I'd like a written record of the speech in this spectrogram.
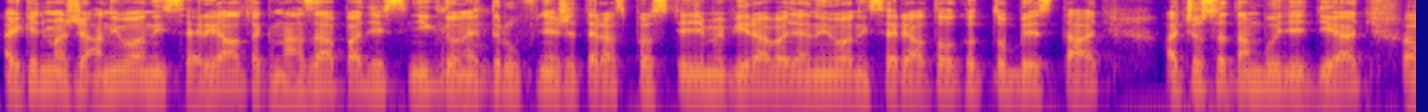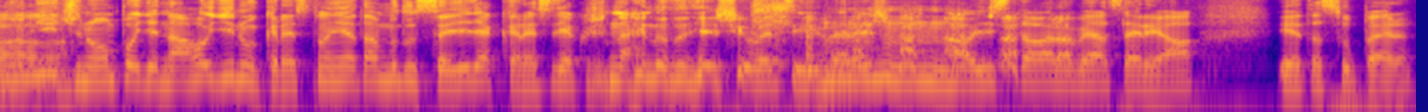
aj keď máš animovaný seriál, tak na západe si nikto netrúfne, že teraz proste ideme vyrábať animovaný seriál, toľko to bude stať a čo sa tam bude diať. No nič, no on pôjde na hodinu kreslenia, tam budú sedieť a kresliť, akože najnudnejšiu vec si vybereš a oni z toho robia seriál. Je to super.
